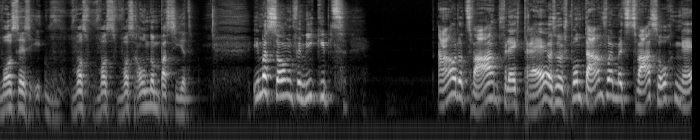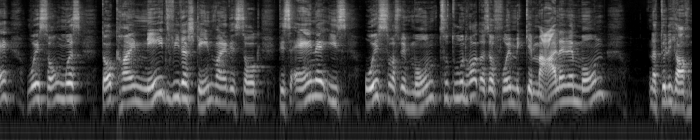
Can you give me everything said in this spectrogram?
was, es, was, was, was rundum passiert. Ich muss sagen, für mich gibt es ein oder zwei, vielleicht drei, also spontan fallen mir jetzt zwei Sachen ein, wo ich sagen muss, da kann ich nicht widerstehen, wenn ich das sage. Das eine ist alles, was mit Mond zu tun hat, also vor allem mit gemahlenem Mond, natürlich auch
